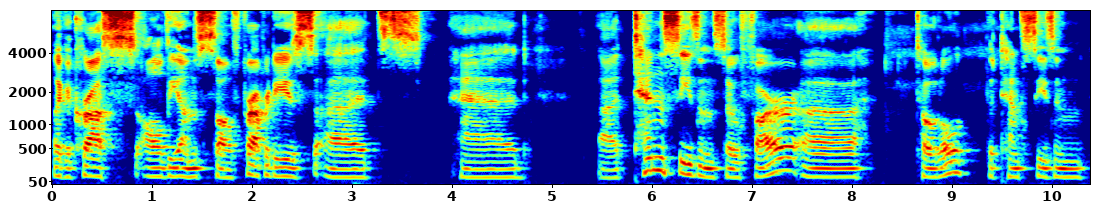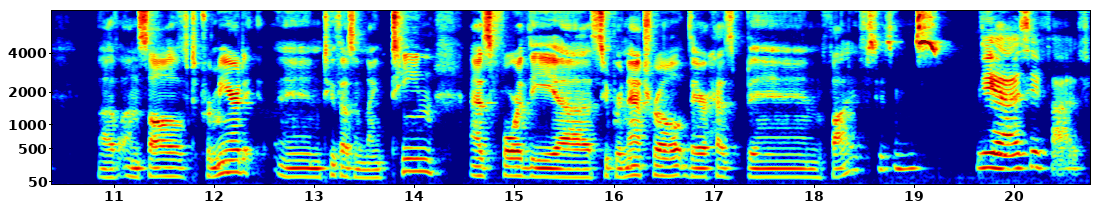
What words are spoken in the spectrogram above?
like across all the unsolved properties, uh, it's had uh, ten seasons so far uh, total. The tenth season of Unsolved premiered in 2019. As for the uh, Supernatural, there has been five seasons. Yeah, I say five.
